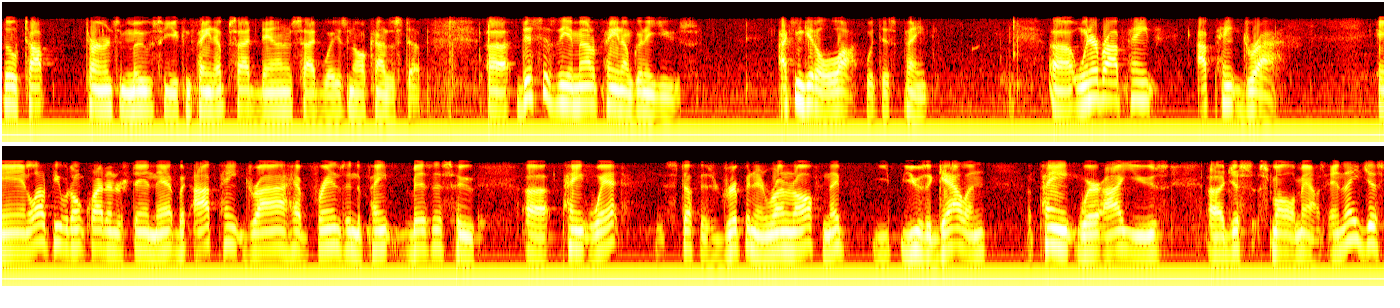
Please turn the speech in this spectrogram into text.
little top turns and moves so you can paint upside down and sideways and all kinds of stuff. Uh, this is the amount of paint I'm going to use. I can get a lot with this paint. Uh, whenever I paint, I paint dry. And a lot of people don't quite understand that, but I paint dry. I have friends in the paint business who uh, paint wet. Stuff is dripping and running off, and they use a gallon of paint where I use uh, just small amounts. And they just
